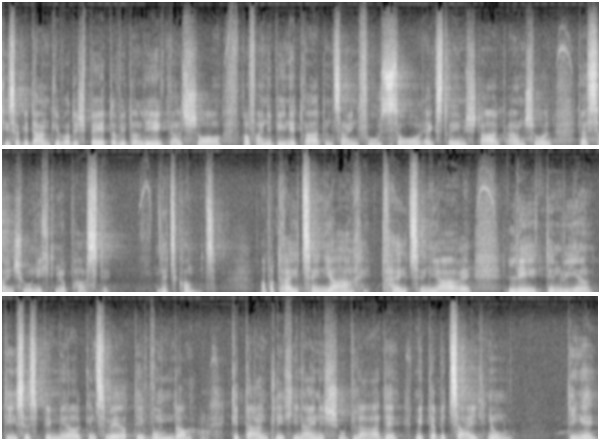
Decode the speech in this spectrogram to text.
dieser Gedanke wurde später widerlegt, als Shaw auf eine Biene trat und seinen Fuß so extrem stark anscholl, dass sein Schuh nicht mehr passte. Und jetzt kommt's. Aber 13 Jahre, 13 Jahre legten wir dieses bemerkenswerte Wunder gedanklich in eine Schublade mit der Bezeichnung Dinge,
